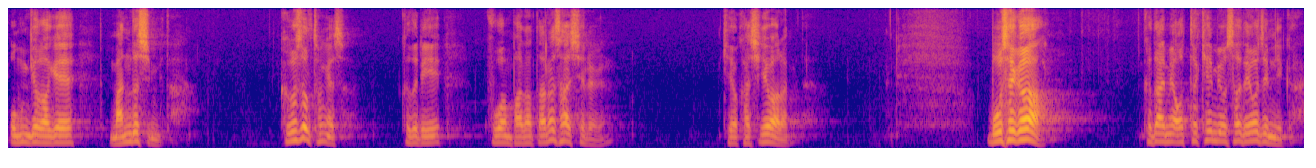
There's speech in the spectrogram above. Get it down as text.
옮겨가게 만드십니다. 그것을 통해서 그들이 구원받았다는 사실을 기억하시기 바랍니다. 모세가 그 다음에 어떻게 묘사되어집니까?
